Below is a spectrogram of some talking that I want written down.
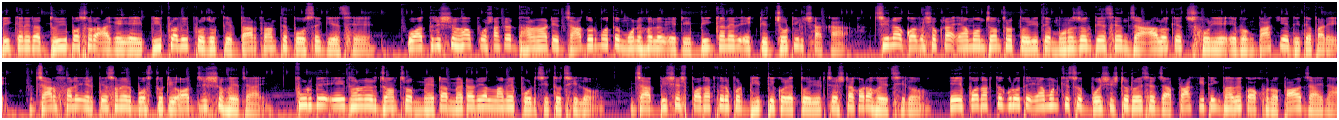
বিজ্ঞানীরা দুই বছর আগে এই বিপ্লবী প্রযুক্তির দ্বার প্রান্তে পৌঁছে গিয়েছে। অদৃশ্য হওয়া পোশাকের ধারণাটি জাদুর মতো মনে হলেও এটি বিজ্ঞানের একটি জটিল শাখা। চীনা গবেষকরা এমন যন্ত্র তৈরিতে মনোযোগ দিয়েছেন যা আলোকে ছড়িয়ে এবং বাঁকিয়ে দিতে পারে, যার ফলে এর পেছনের বস্তুটি অদৃশ্য হয়ে যায়। পূর্বে এই ধরনের যন্ত্র মেটা ম্যাটারিয়াল নামে পরিচিত ছিল। যা বিশেষ পদার্থের উপর ভিত্তি করে তৈরির চেষ্টা করা হয়েছিল। এই পদার্থগুলোতে এমন কিছু বৈশিষ্ট্য রয়েছে যা প্রাকৃতিকভাবে কখনো পাওয়া যায় না।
